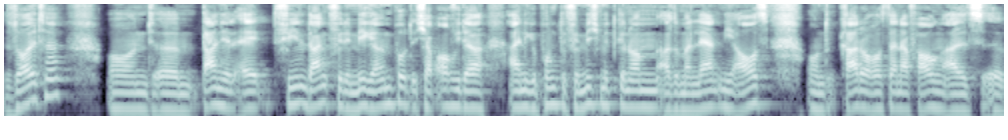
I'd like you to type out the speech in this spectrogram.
sollte. Und ähm, Daniel, ey, vielen Dank für den mega Input. Ich habe auch wieder einige Punkte für mich mitgenommen. Also man lernt nie aus und gerade auch aus deiner Erfahrung als äh,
